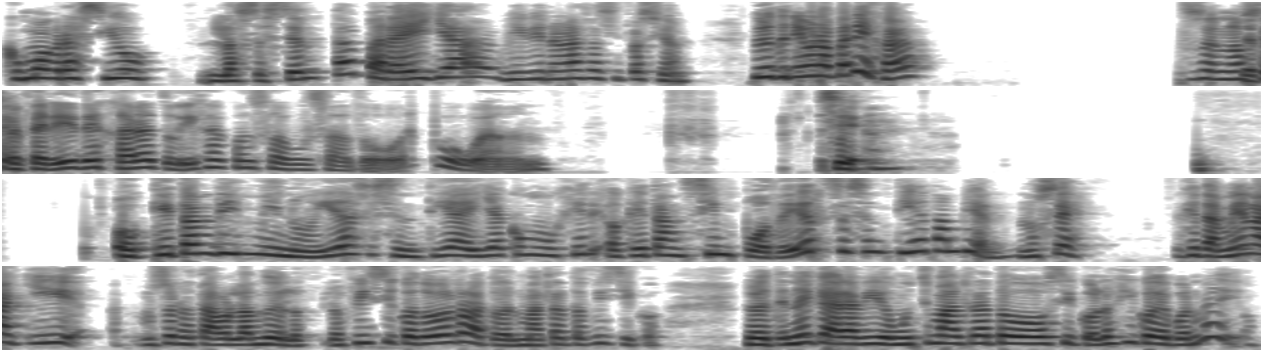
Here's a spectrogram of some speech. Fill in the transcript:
cómo habrá sido los 60 para ella vivir en esa situación. Pero tenía una pareja. Entonces no ¿Te preferís dejar a tu hija con su abusador, pues, Sí. O qué tan disminuida se sentía ella como mujer, o qué tan sin poder se sentía también, no sé. Es que también aquí nosotros estamos hablando de lo, físico todo el rato, del maltrato físico, pero tiene que haber habido mucho maltrato psicológico de por medio.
